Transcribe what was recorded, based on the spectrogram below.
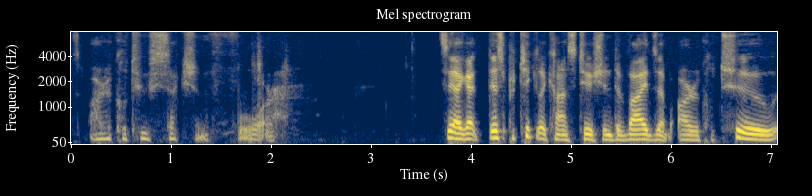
It's Article 2, Section 4. See, I got this particular constitution divides up Article 2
